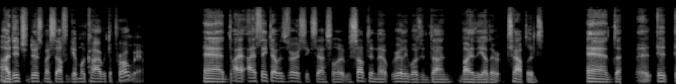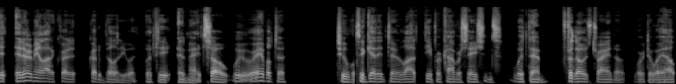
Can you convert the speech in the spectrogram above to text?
I'd introduce myself and give them a card with the program. And I, I think that was very successful. It was something that really wasn't done by the other chaplains. And uh, it, it, it earned me a lot of credit credibility with, with the inmates. So we were able to to to get into a lot deeper conversations with them for those trying to work their way out.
